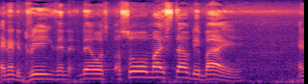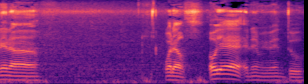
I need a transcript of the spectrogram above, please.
And then the drinks and there was so much stuff they buy. And then uh what else? Oh yeah, and then we went to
